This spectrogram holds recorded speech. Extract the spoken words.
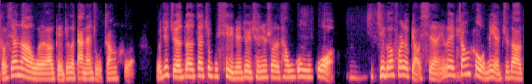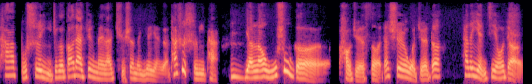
首先呢，我要给这个大男主张赫，我就觉得在这部戏里边，就是圈圈说的他无功无过，嗯，及格分的表现。因为张赫我们也知道，他不是以这个高大俊美来取胜的一个演员，他是实力派，嗯，演了无数个好角色，但是我觉得他的演技有点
